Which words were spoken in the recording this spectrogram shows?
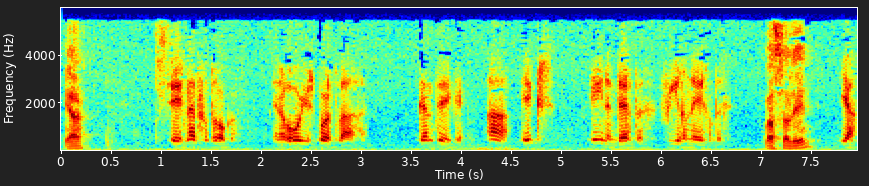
Ja? Ze is net vertrokken. In een rode sportwagen. Kenteken AX 3194. Was ze alleen? Ja.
